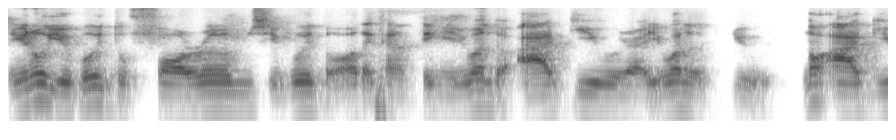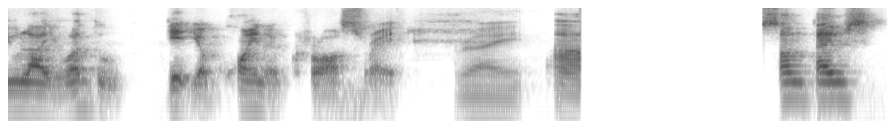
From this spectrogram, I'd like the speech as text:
you know, you go into forums, you go into all that kind of thing. You want to argue, right? You want to you not argue lah. You want to get your point across, right? right. Um, Sometimes,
